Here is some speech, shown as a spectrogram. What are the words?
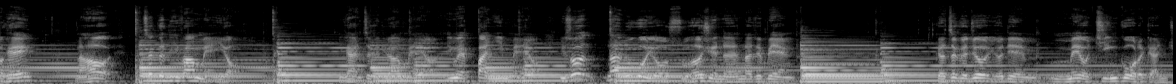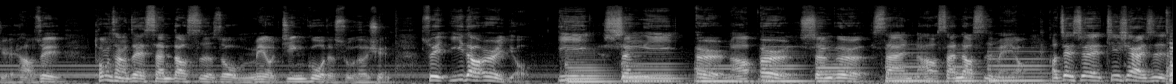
，OK，然后这个地方没有，你看这个地方没有，因为半音没有。你说那如果有属和弦呢？那就变，可这个就有点没有经过的感觉哈。所以通常在三到四的时候，我们没有经过的属和弦，所以一到二有。一升一二，然后二升二三，然后三到四没有。好，这所以接下来是，所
